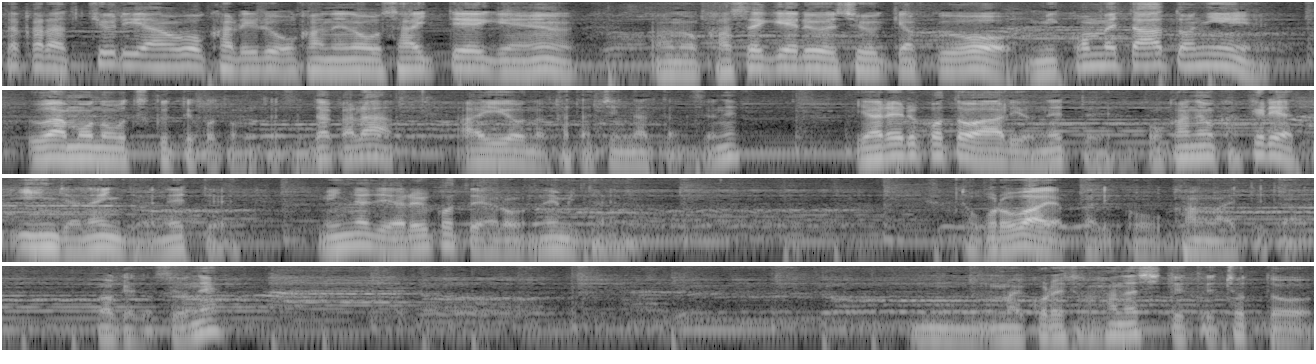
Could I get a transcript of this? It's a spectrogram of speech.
だからキュリアンを借りるお金の最低限あの稼げる集客を見込めた後に上物を作っていこうと思ったんです。だからああいうような形になったんですよね。やれることはあるよねって。お金をかけりゃいいんじゃないんだよねって。みんなでやれることやろうねみたいな。ところはやっぱりこう考えてたわけですよね。うんまあこれ話しててちょっと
